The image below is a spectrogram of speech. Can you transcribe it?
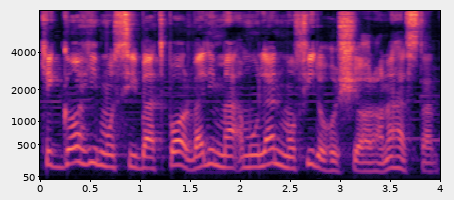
که گاهی مصیبتبار ولی معمولا مفید و هوشیارانه هستند.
